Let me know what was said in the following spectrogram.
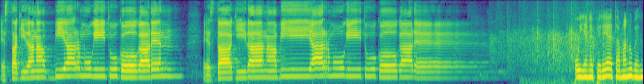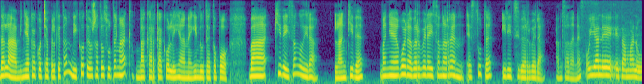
Ez dakidana bihar mugituko garen, ez dakidana bihar mugituko garen. Oian eperea eta Manu Bendala binakako txapelketan bikote osatu zutenak bakarkako lehian egin dute topo. Ba, kide izango dira, lankide, baina egoera berbera izan arren ez dute iritzi berbera, antza denez. Oiane eta Manu,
